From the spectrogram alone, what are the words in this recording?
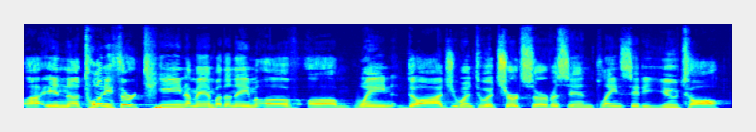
Uh, in uh, 2013, a man by the name of um, Wayne Dodge went to a church service in Plain City, Utah.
